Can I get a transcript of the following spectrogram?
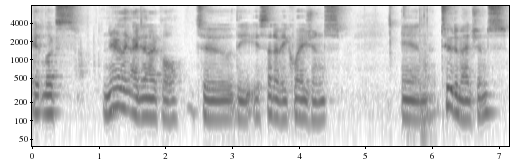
It looks nearly identical to the set of equations in two dimensions.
